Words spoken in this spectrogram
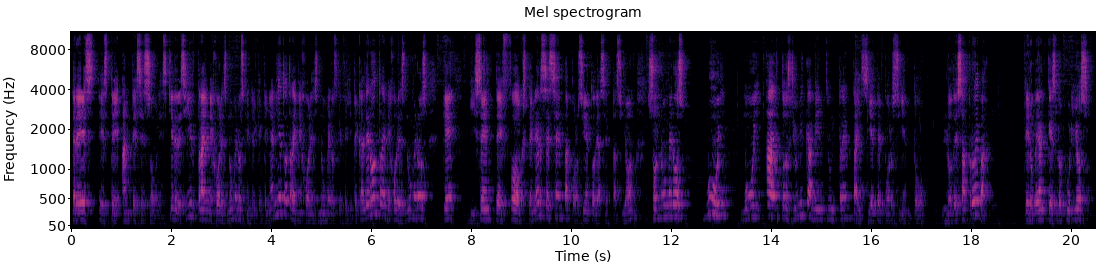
tres este, antecesores. Quiere decir, trae mejores números que Enrique Peña Nieto, trae mejores números que Felipe Calderón, trae mejores números que Vicente Fox. Tener 60% de aceptación son números muy, muy altos y únicamente un 37% lo desaprueba. Pero vean qué es lo curioso.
